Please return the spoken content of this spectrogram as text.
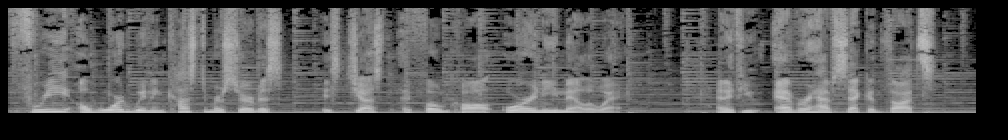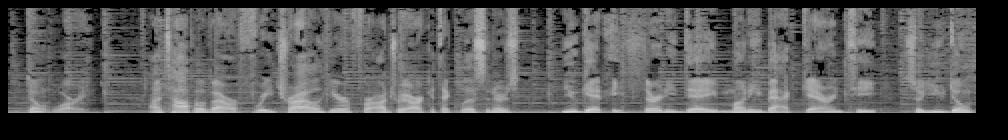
free award winning customer service is just a phone call or an email away. And if you ever have second thoughts, don't worry. On top of our free trial here for Entre Architect listeners, you get a 30 day money back guarantee so you don't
